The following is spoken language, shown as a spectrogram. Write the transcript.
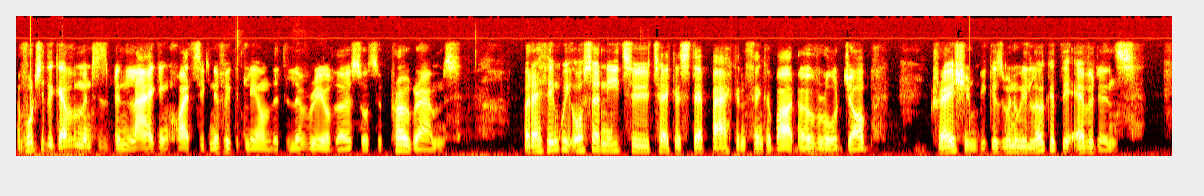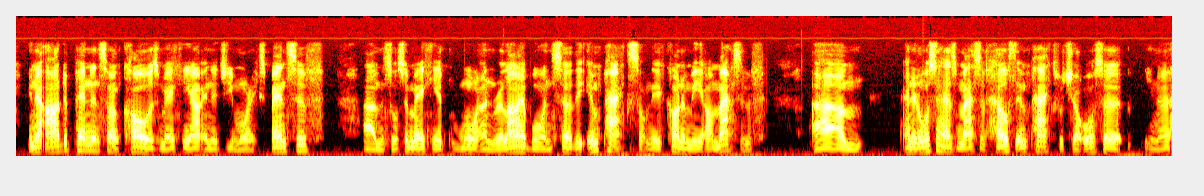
Unfortunately, the government has been lagging quite significantly on the delivery of those sorts of programs. But I think we also need to take a step back and think about overall job creation because when we look at the evidence, you know, our dependence on coal is making our energy more expensive. Um, it's also making it more unreliable. And so the impacts on the economy are massive. Um, and it also has massive health impacts, which are also, you know,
